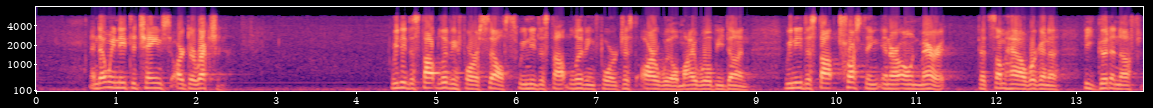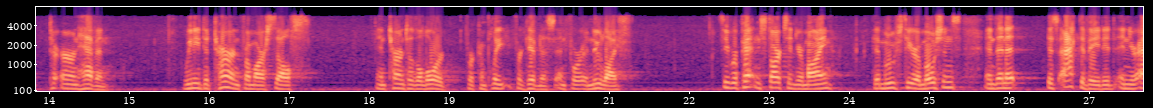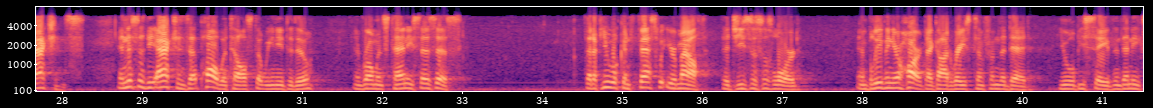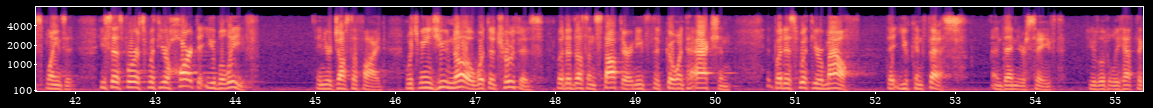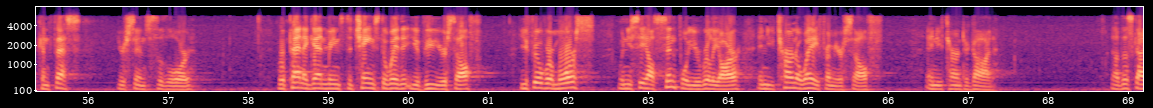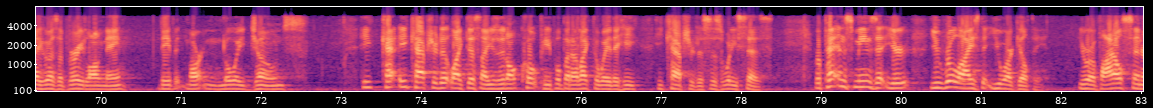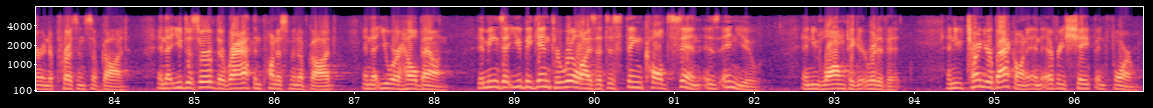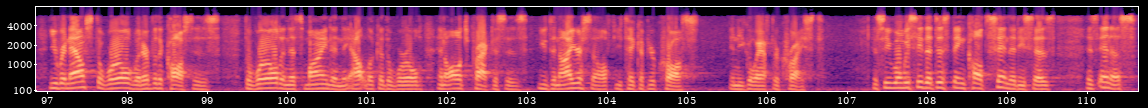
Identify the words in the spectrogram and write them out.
And then we need to change our direction. We need to stop living for ourselves. We need to stop living for just our will, my will be done. We need to stop trusting in our own merit that somehow we're going to be good enough to earn heaven. We need to turn from ourselves and turn to the Lord for complete forgiveness and for a new life. See, repentance starts in your mind. It moves to your emotions, and then it is activated in your actions. And this is the actions that Paul would tell us that we need to do. In Romans 10, he says this that if you will confess with your mouth that Jesus is Lord and believe in your heart that God raised him from the dead, you will be saved. And then he explains it. He says, For it's with your heart that you believe and you're justified, which means you know what the truth is, but it doesn't stop there. It needs to go into action. But it's with your mouth that you confess and then you're saved. You literally have to confess your sins to the Lord. Repent again means to change the way that you view yourself. You feel remorse when you see how sinful you really are, and you turn away from yourself and you turn to God. Now, this guy who has a very long name, David Martyn Lloyd Jones, he, ca- he captured it like this, and I usually don't quote people, but I like the way that he, he captured this. This is what he says. Repentance means that you you realize that you are guilty. You're a vile sinner in the presence of God, and that you deserve the wrath and punishment of God, and that you are hell bound. It means that you begin to realize that this thing called sin is in you, and you long to get rid of it. And you turn your back on it in every shape and form. You renounce the world, whatever the cost is, the world and its mind and the outlook of the world and all its practices. You deny yourself, you take up your cross, and you go after Christ. You see, when we see that this thing called sin that he says is in us,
